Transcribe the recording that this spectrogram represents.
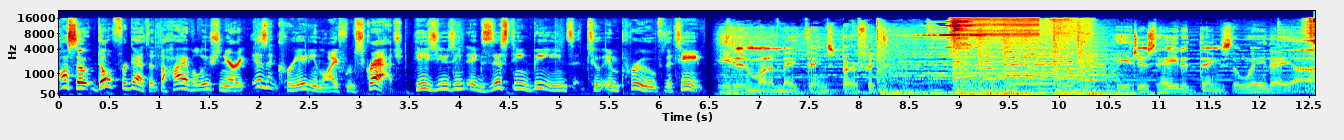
Also, don't forget that the High Evolutionary isn't creating life from scratch. He's using existing beings to improve the team. He didn't want to make things perfect. He just hated things the way they are.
